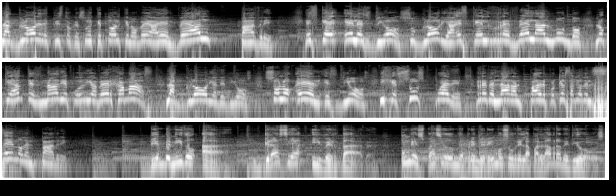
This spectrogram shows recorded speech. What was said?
La gloria de Cristo Jesús es que todo el que lo vea a Él, vea al Padre. Es que Él es Dios. Su gloria es que Él revela al mundo lo que antes nadie podía ver jamás. La gloria de Dios. Solo Él es Dios. Y Jesús puede revelar al Padre porque Él salió del seno del Padre. Bienvenido a Gracia y Verdad un espacio donde aprenderemos sobre la palabra de Dios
